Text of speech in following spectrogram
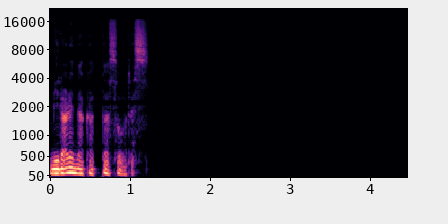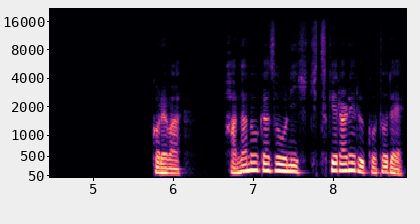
見られなかったそうですこれは花の画像に引きつけられることで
